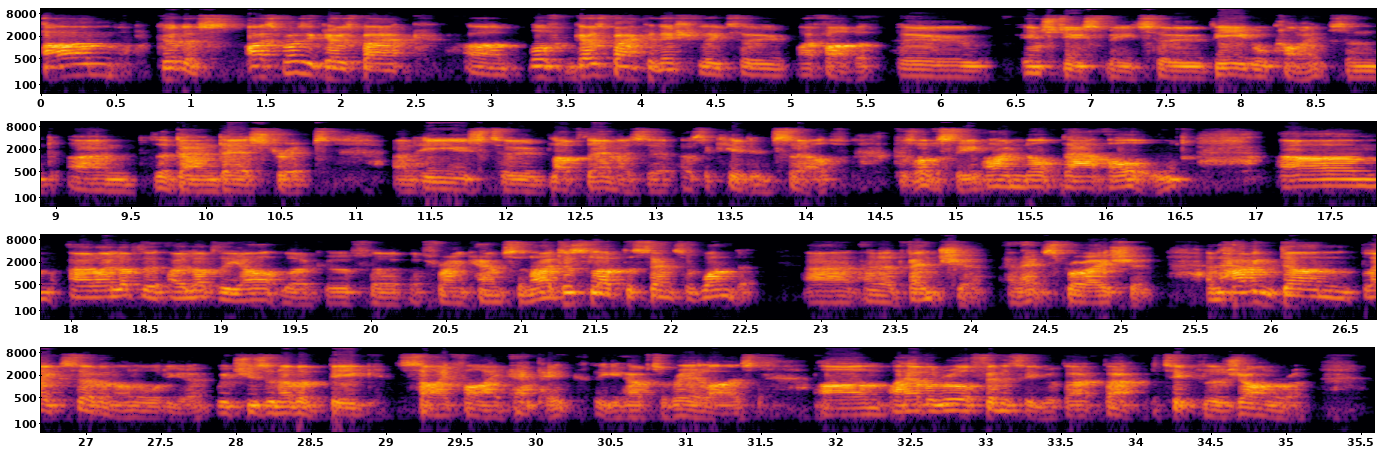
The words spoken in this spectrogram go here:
Um, goodness, I suppose it goes back. Um, well, it goes back initially to my father, who introduced me to the Eagle comics and, and the Dan Dare strips and he used to love them as a, as a kid himself because obviously I'm not that old. Um, and I love the I love the artwork of, uh, of Frank Hampson. I just love the sense of wonder uh, and adventure and exploration. And having done Blake Seven on audio, which is another big sci-fi epic that you have to realise, um, I have a real affinity with that that particular genre.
